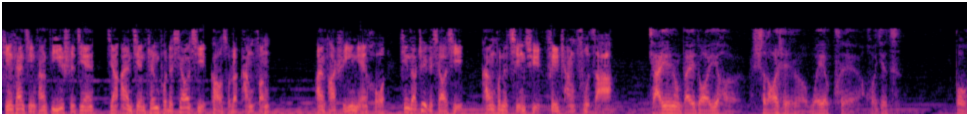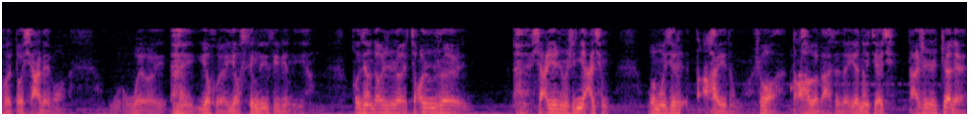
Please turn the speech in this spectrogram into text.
平山警方第一时间将案件侦破的消息告诉了康峰。案发十一年后，听到这个消息，康峰的情绪非常复杂。嫌疑人被抓以后，实打实说，我也哭了好几次，包括到现在吧，我我也会要心理疾病一样，好像当时说，假如说下一任是年轻，我们去打他一顿是吧？打他个半死的也能解气，但是这嘞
